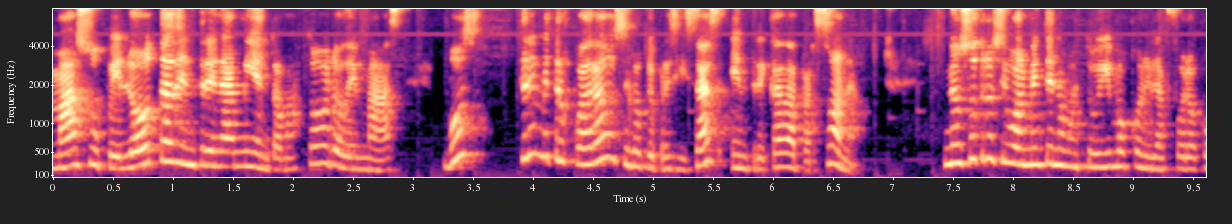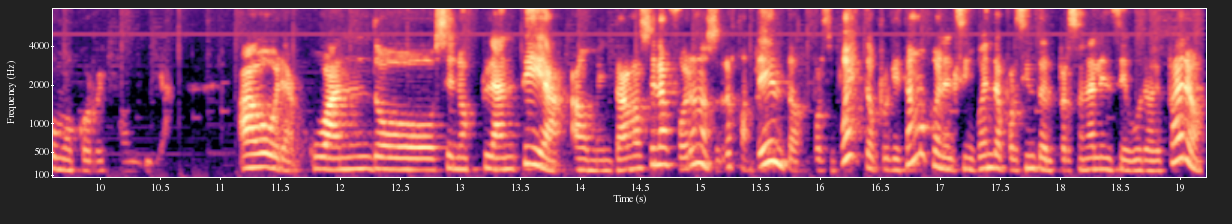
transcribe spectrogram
Más su pelota de entrenamiento, más todo lo demás. Vos, tres metros cuadrados es lo que precisás entre cada persona. Nosotros igualmente nos mantuvimos con el aforo como correspondía. Ahora, cuando se nos plantea aumentarnos el aforo, nosotros contentos, por supuesto, porque estamos con el 50% del personal en seguro de paro.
